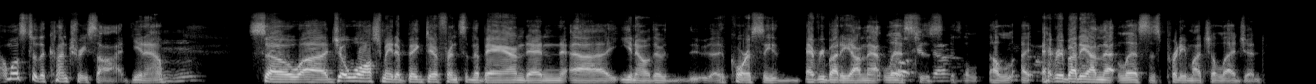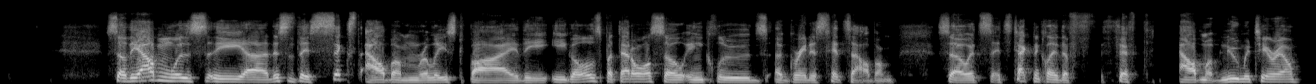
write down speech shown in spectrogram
almost to the countryside, you know. Mhm. So uh, Joe Walsh made a big difference in the band, and uh, you know, the, of course, the, everybody on that list is, is a, a- everybody on that list is pretty much a legend. So the album was the uh, this is the sixth album released by the Eagles, but that also includes a greatest hits album. So it's it's technically the f- fifth album of new material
